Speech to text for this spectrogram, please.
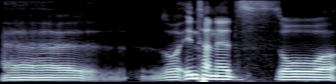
äh, so Internet, so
